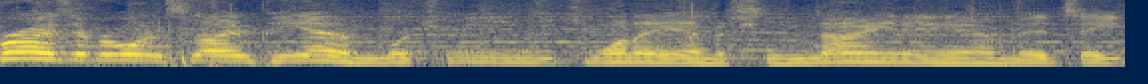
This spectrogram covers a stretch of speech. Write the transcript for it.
Surprise, everyone, it's 9 p.m., which means it's 1 a.m., it's 9 a.m., it's 8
